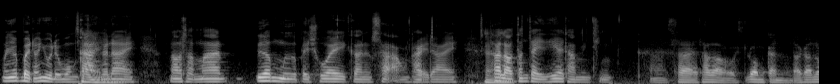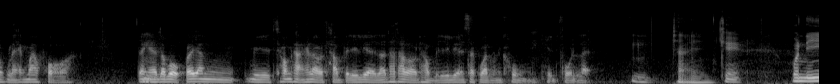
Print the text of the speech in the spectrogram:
ไม่จำเป็นต้องอยู่ในวงการใช่ก็ได้ เราสามารถเอื้อมมือไปช่วยการศึกษาของไทยได้ ถ้าเราตั้งใจที่จะทำจริงอ่าใช่ถ้าเราร่วมกันแล้วก็ลงแรงมากพอยังไงระบบก็ยังมีช่องทางให้เราทำไปเรื่อยๆแล้วถ้าเราทำไปเรื่อยๆสักวันมันคงเห็นผลแหละใช่ๆโอเค วันนี้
